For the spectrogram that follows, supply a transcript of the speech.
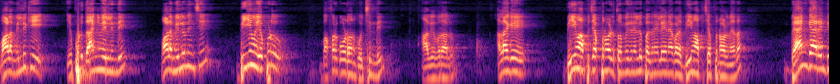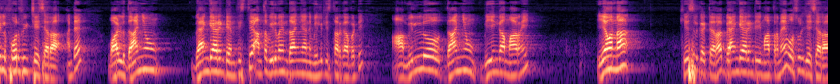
వాళ్ళ మిల్లుకి ఎప్పుడు ధాన్యం వెళ్ళింది? వాళ్ళ మిల్లు నుంచి బియ్యం ఎప్పుడు బఫర్ గోడౌన్కి వచ్చింది? ఆ వివరాలు. అలాగే భీమా చెప్పిన వాళ్ళు తొమ్మిది నెలలు పది నెలలు అయినా కూడా భీమా చెప్పిన వాళ్ళ మీద బ్యాంక్ గ్యారెంటీలు ఫోర్ఫిట్ చేశారా? అంటే వాళ్ళు ధాన్యం బ్యాంక్ గ్యారెంటీ ఎంత ఇస్తే అంత విలువైన ధాన్యాన్ని మిల్లుకి ఇస్తారు కాబట్టి ఆ మిల్లులో ధాన్యం బియ్యంగా మారని ఏమన్నా కేసులు కట్టారా? బ్యాంక్ గ్యారెంటీ మాత్రమే వసూలు చేశారా?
